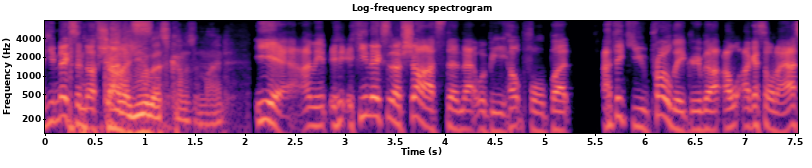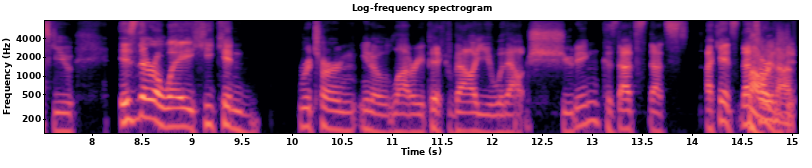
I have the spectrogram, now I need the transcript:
if he makes enough shots, Tyler Ulis comes to mind. Yeah, I mean, if, if, he makes enough shots, then that would be helpful. But I think you probably agree. But I, I guess I want to ask you: Is there a way he can return, you know, lottery pick value without shooting? Because that's that's I can't. That's probably not.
